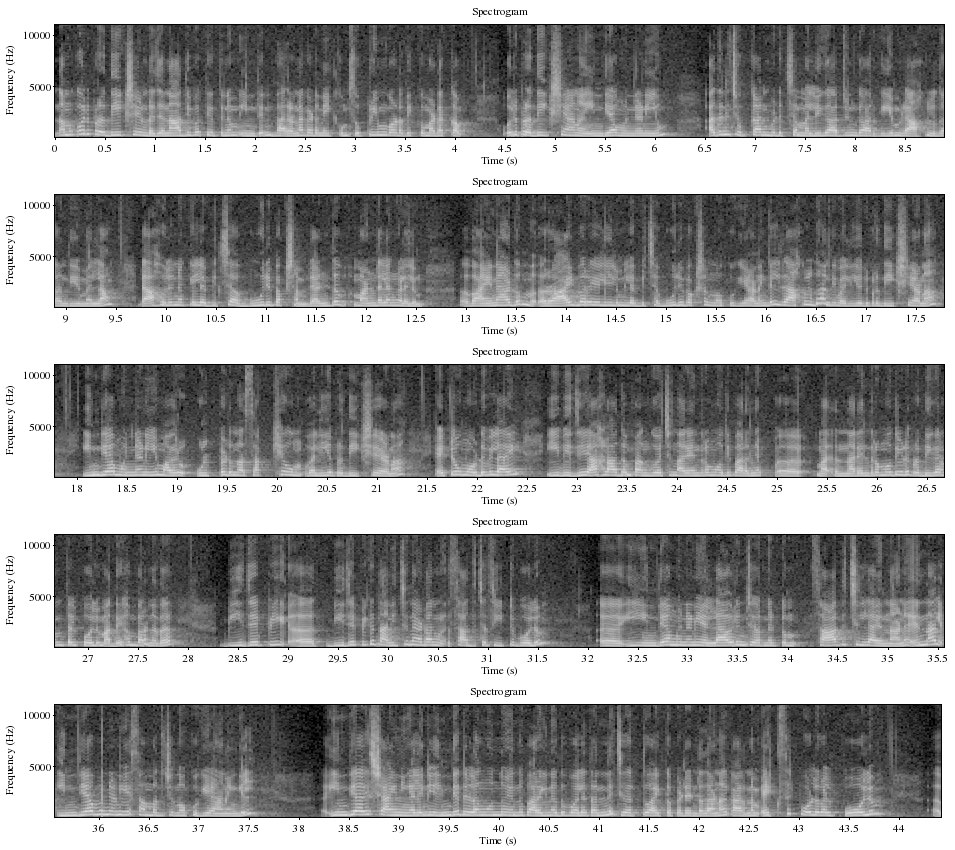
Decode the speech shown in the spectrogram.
നമുക്കൊരു പ്രതീക്ഷയുണ്ട്. ജനാധിപത്യത്തിനും ഇന്ത്യൻ ഭരണഘടനയ്ക്കും സുപ്രീം കോടതിക്കും അടക്കം ഒരു പ്രതീക്ഷയാണ് ഇന്ത്യ മുന്നണിയും അതിന് ചുക്കാൻ പിടിച്ച മല്ലികാർജുൻ ഖാർഗെയും രാഹുൽ ഗാന്ധിയുമെല്ലാം. രാഹുലിനൊക്കെ ലഭിച്ച ഭൂരിപക്ഷം രണ്ട് മണ്ഡലങ്ങളിലും വയനാടും റായ്ബറേലിയിലും ലഭിച്ച ഭൂരിപക്ഷം നോക്കുകയാണെങ്കിൽ രാഹുൽ ഗാന്ധി വലിയൊരു പ്രതീക്ഷയാണ്. ഇന്ത്യ മുന്നണിയും അവർ ഉൾപ്പെടുന്ന സഖ്യവും വലിയ പ്രതീക്ഷയാണ്. ഏറ്റവും ഒടുവിലായി ഈ വിജയാഹ്ലാദം പങ്കുവച്ച് നരേന്ദ്രമോദി പറഞ്ഞ നരേന്ദ്രമോദിയുടെ പ്രതികരണത്തിൽ പോലും അദ്ദേഹം പറഞ്ഞത് B J P B J പിക്ക് തനിച്ച് നേടാൻ സാധിച്ച സീറ്റ് പോലും ഈ ഇന്ത്യ മുന്നണി എല്ലാവരും ചേർന്നിട്ടും സാധിച്ചില്ല എന്നാണ്. എന്നാൽ ഇന്ത്യ മുന്നണിയെ സംബന്ധിച്ച് നോക്കുകയാണെങ്കിൽ ഇന്ത്യ ഇസ് ഷൈനിങ് അല്ലെങ്കിൽ ഇന്ത്യ തിളങ്ങുന്നു എന്ന് പറയുന്നത് പോലെ തന്നെ ചേർത്ത് വായിക്കപ്പെടേണ്ടതാണ്. കാരണം എക്സിറ്റ് പോളുകൾ പോലും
